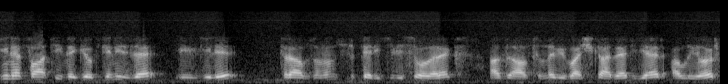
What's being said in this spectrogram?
Yine Fatih ve Gökdeniz'le ilgili Trabzon'un süper ikilisi olarak adı altında bir başka haber yer alıyor.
